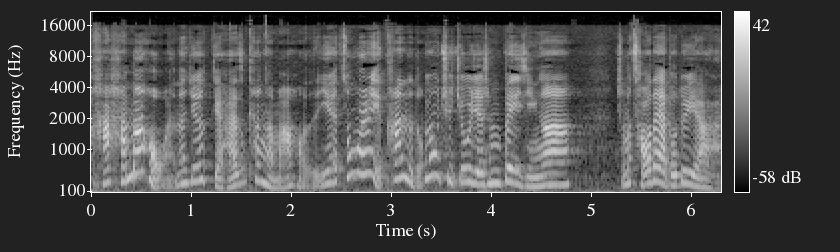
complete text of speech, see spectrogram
还还蛮好玩的，就给孩子看看蛮好的，因为中国人也看得懂，不用去纠结什么背景啊，什么朝代不对呀。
